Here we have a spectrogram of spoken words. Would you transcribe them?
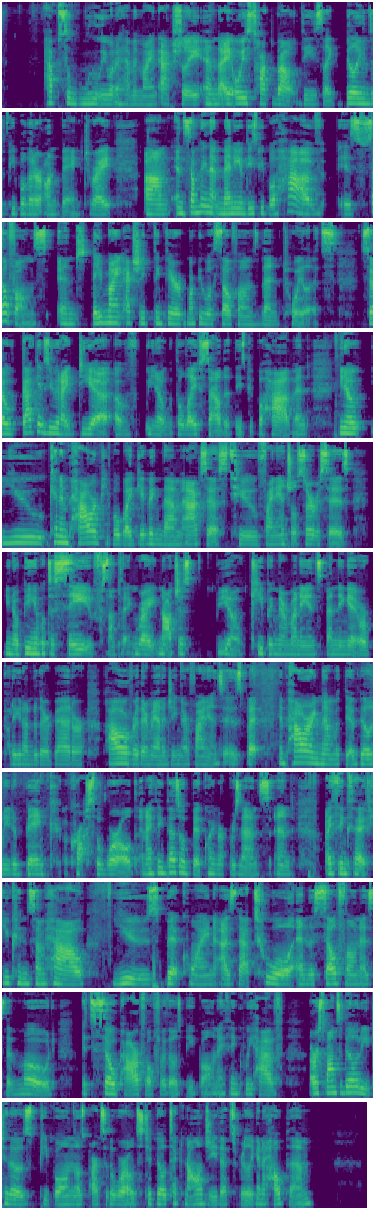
absolutely what I have in mind, actually. And I always talked about these like billions of people that are unbanked, right? Um, and something that many of these people have is cell phones. And they might actually think there are more people with cell phones than toilets. So that gives you an idea of, you know, the lifestyle that these people have. And, you know, you can empower people by giving them access to financial services, you know, being able to save something, right? Not just you know, keeping their money and spending it or putting it under their bed or however they're managing their finances, but empowering them with the ability to bank across the world. And I think that's what Bitcoin represents. And I think that if you can somehow use Bitcoin as that tool and the cell phone as the mode, it's so powerful for those people. And I think we have a responsibility to those people in those parts of the world to build technology that's really going to help them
